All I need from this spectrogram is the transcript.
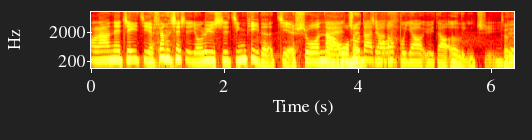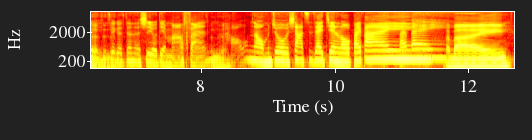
好啦，那这一集也非常谢谢尤律师精辟的解说。那我们祝大家都不要遇到恶邻居，真的，真的，这个真的是有点麻烦。好，那我们就下次再见喽，拜拜，拜拜，拜拜。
